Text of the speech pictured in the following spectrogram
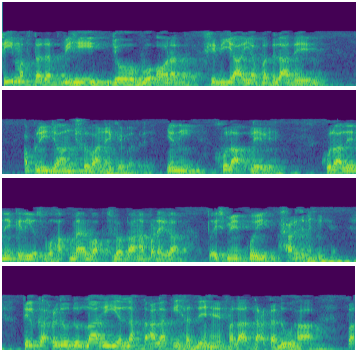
فی مفتدت بھی جو وہ عورت فدیہ یا بدلہ دے اپنی جان چھڑوانے کے بدلے یعنی کھلا لے لے۔ کھلا لینے کے لیے اس کو حق مہر واپس لوٹانا پڑے گا۔ تو اس میں کوئی حرج نہیں ہے۔ تل کا حدود اللہ، یہ اللہ تعالیٰ کی حدیں ہیں، فلا تعتدوہا پس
